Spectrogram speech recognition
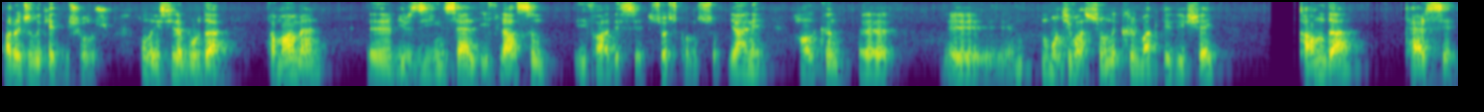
aracılık etmiş olur. Dolayısıyla burada tamamen e, bir zihinsel iflasın ifadesi söz konusu. Yani halkın e, e, motivasyonunu kırmak dediği şey tam da tersi.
